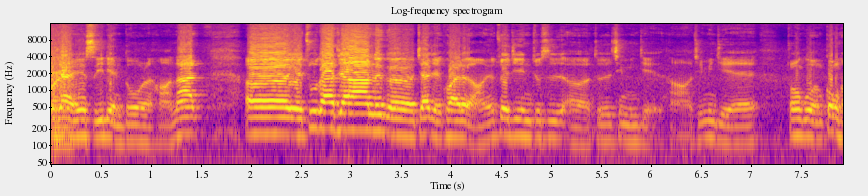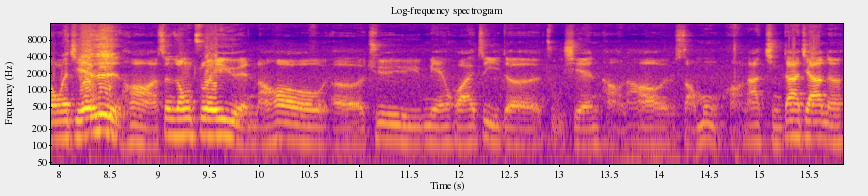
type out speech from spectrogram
现在已经十一点多了哈。那呃，也祝大家那个佳节快乐啊！因为最近就是呃，就是清明节啊，清明节。中国人共同的节日哈，慎终追远，然后呃去缅怀自己的祖先哈，然后扫墓哈。那请大家呢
